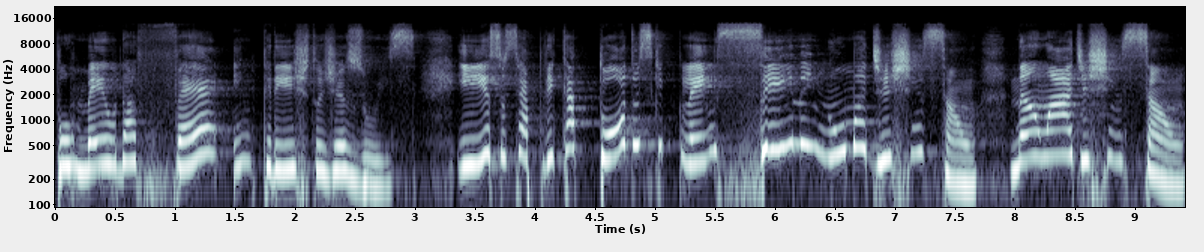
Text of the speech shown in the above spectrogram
por meio da fé em Cristo Jesus. E isso se aplica a todos que creem sem nenhuma distinção. Não há distinção.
